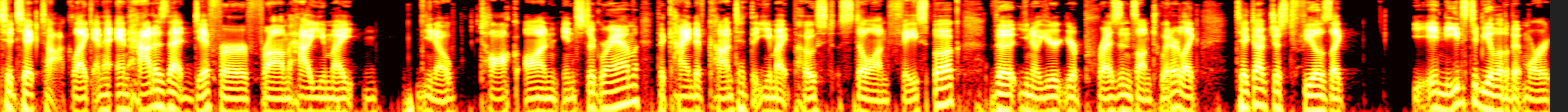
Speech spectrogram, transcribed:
to TikTok? Like, and and how does that differ from how you might, you know, talk on Instagram, the kind of content that you might post still on Facebook, the you know your your presence on Twitter, like TikTok just feels like it needs to be a little bit more,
